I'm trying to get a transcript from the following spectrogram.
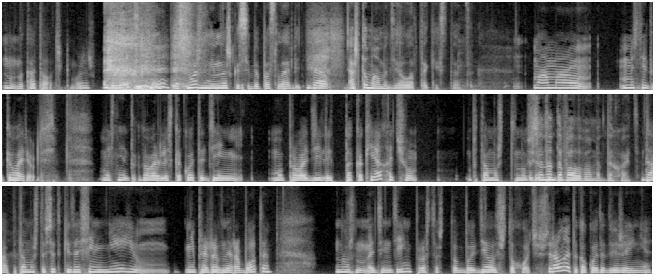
Ну, на каталочке можешь погулять. То есть можно немножко себя послабить. Да. А что мама делала в таких ситуациях? Мама... Мы с ней договаривались. Мы с ней договаривались какой-то день мы проводили так, как я хочу, потому что... Ну, То есть она давала вам отдыхать? Да, потому что все-таки за 7 дней непрерывной работы нужен один день просто, чтобы делать, что хочешь. Все равно это какое-то движение.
